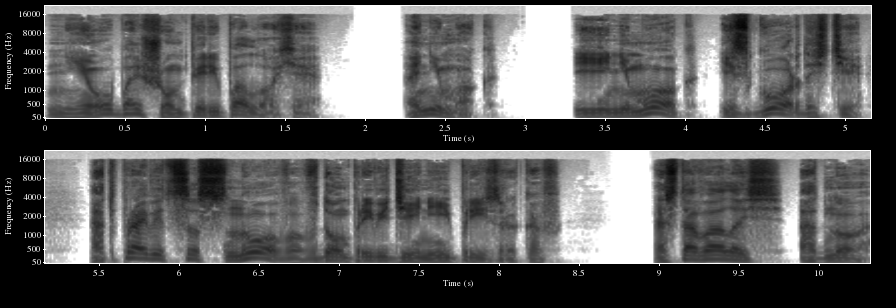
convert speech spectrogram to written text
ни о большом переполохе. А не мог. И не мог, из гордости, отправиться снова в дом привидений и призраков. Оставалось одно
